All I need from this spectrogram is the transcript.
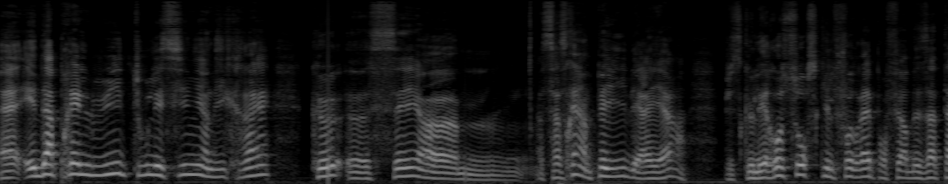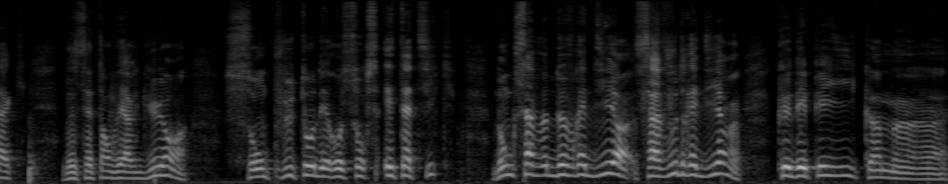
Euh, et d'après lui, tous les signes indiqueraient que euh, c'est, euh, ça serait un pays derrière, puisque les ressources qu'il faudrait pour faire des attaques de cette envergure sont plutôt des ressources étatiques. Donc ça devrait dire, ça voudrait dire que des pays comme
